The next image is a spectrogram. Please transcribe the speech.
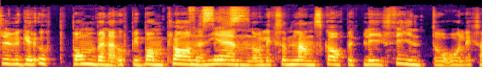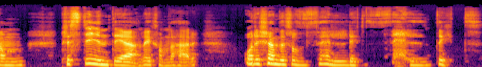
suger upp bomberna upp i bombplanen Precis. igen och liksom landskapet blir fint och, och liksom pristint igen. Liksom det här. Och det kändes så väldigt, väldigt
